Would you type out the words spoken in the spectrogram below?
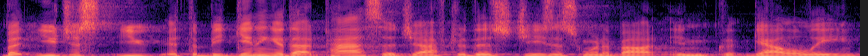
But you just, you, at the beginning of that passage, after this, Jesus went about in Galilee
